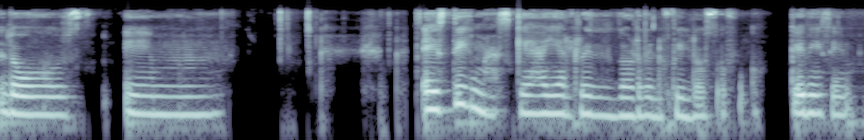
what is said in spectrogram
los... Em, estigmas que hay alrededor del filósofo, que dicen,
